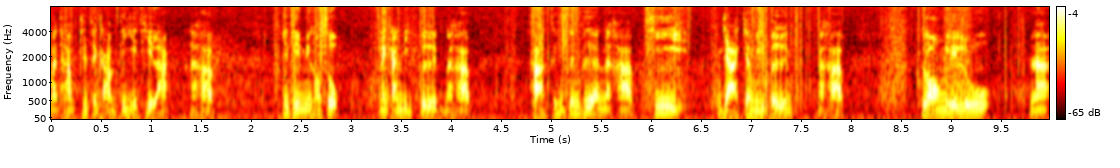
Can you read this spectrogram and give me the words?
มาทำกิจกรรมที่เฮียทีรักนะครับเฮียทีมีความสุขในการยิงปืนนะครับ ฝากถึงเพื่อนๆนะครับ ที่อยากจะมีปืนนะครับ ลองเรียนรู้นะ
